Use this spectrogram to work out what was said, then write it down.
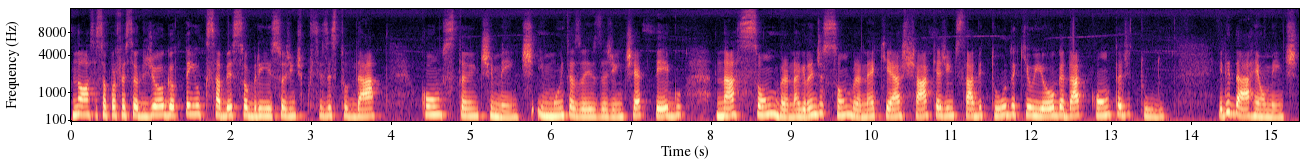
nossa, sou professor de yoga, eu tenho que saber sobre isso. A gente precisa estudar constantemente e muitas vezes a gente é pego na sombra, na grande sombra, né, que é achar que a gente sabe tudo e que o yoga dá conta de tudo. Ele dá realmente,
